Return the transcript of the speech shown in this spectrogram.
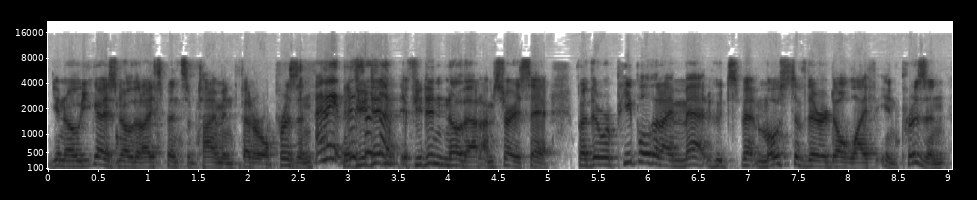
you know, you guys know that I spent some time in federal prison. I think if this you is a- didn't, if you didn't know that, I'm sorry to say it. But there were people that I met who'd spent most of their adult life in prison.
